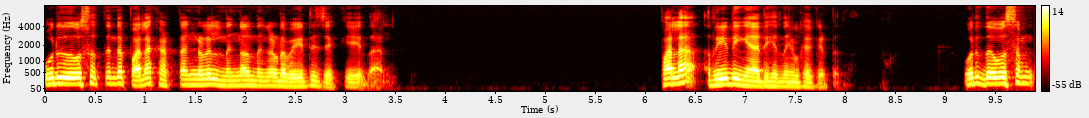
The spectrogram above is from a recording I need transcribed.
ഒരു ദിവസത്തിന്റെ പല ഘട്ടങ്ങളിൽ നിങ്ങൾ നിങ്ങളുടെ വെയിറ്റ് ചെക്ക് ചെയ്താൽ പല റീഡിംഗ് ആയിരിക്കും നിങ്ങൾക്ക് കിട്ടുന്നത്. ഒരു ദിവസം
